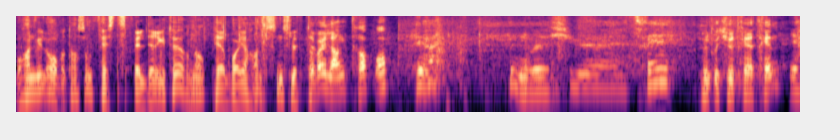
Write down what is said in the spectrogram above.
Og han vil overta som festspilldirektør når Per Boje Hansen slutter. Det var en lang trapp opp. Ja. 123. 123 trinn. Ja.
